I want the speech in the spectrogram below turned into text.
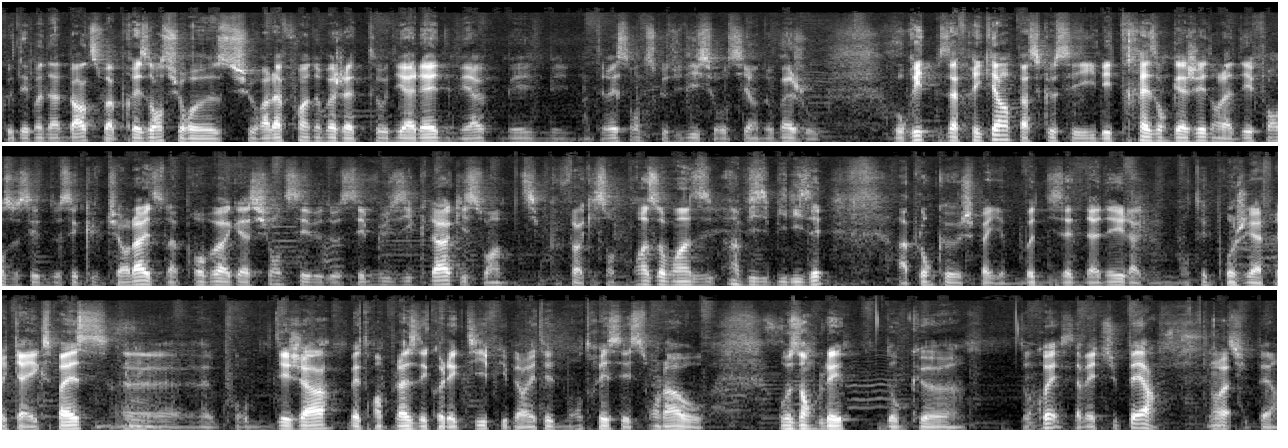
que Damon Albarn soit présent sur, euh, sur à la fois un hommage à Tony Allen, mais, mais, mais intéressant ce que tu dis sur aussi un hommage aux, aux rythmes africains, parce que c'est il est très engagé dans la défense de ces, de ces cultures-là et de la propagation de ces, de ces musiques-là qui sont un petit peu, enfin, qui sont de moins en moins invisibilisées. Rappelons que je sais pas, il y a une bonne dizaine d'années, il a monté le projet Africa Express euh, pour déjà mettre en place des collectifs qui permettaient de montrer ces sons-là aux, aux Anglais. Donc, euh, donc ouais, ça va être super. Va être super.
